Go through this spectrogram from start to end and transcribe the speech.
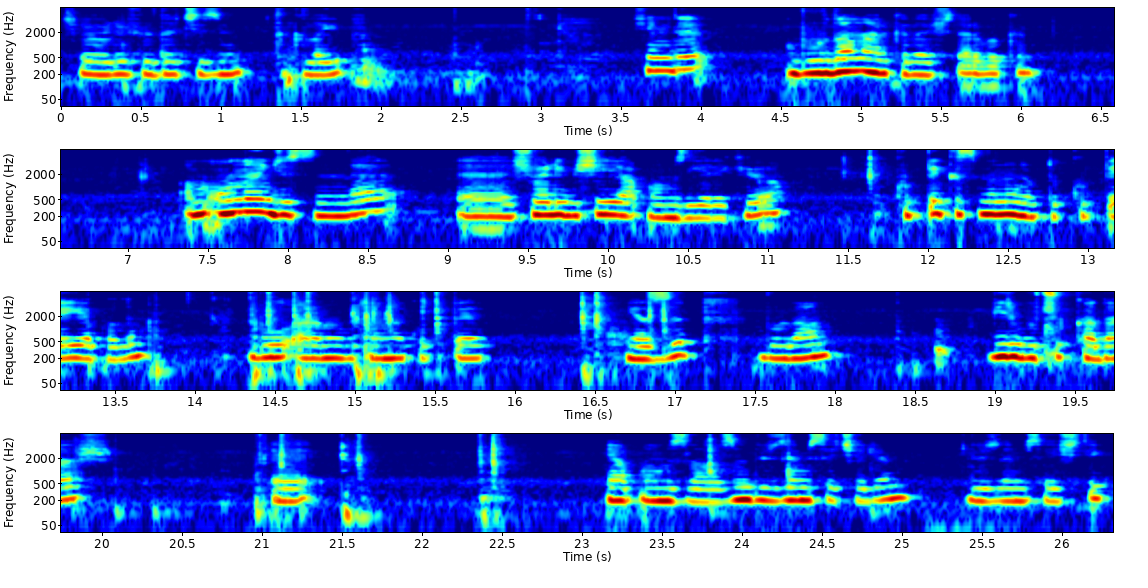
Şöyle şurada çizim tıklayıp. Şimdi buradan arkadaşlar bakın. Ama onun öncesinde e, şöyle bir şey yapmamız gerekiyor. Kubbe kısmını unuttuk. Kubbeyi yapalım. Bu arama butonuna kubbe yazıp buradan bir buçuk kadar e, yapmamız lazım. Düzlemi seçelim. Düzlemi seçtik.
